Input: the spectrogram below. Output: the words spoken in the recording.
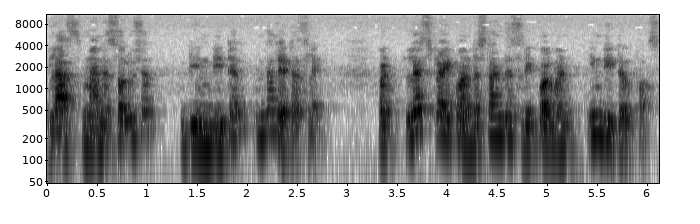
glass managed solution in detail in the later slide. But let's try to understand this requirement in detail first.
